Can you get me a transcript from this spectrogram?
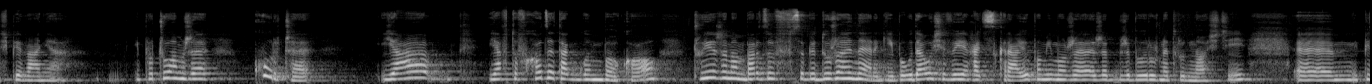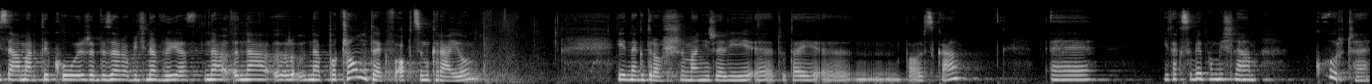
śpiewania. I poczułam, że kurczę, ja, ja w to wchodzę tak głęboko, czuję, że mam bardzo w sobie dużo energii, bo udało się wyjechać z kraju, pomimo że, że, że były różne trudności. Pisałam artykuły, żeby zarobić na wyjazd, na, na, na początek w obcym kraju jednak droższym aniżeli e, tutaj e, Polska. E, I tak sobie pomyślałam, kurczę,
